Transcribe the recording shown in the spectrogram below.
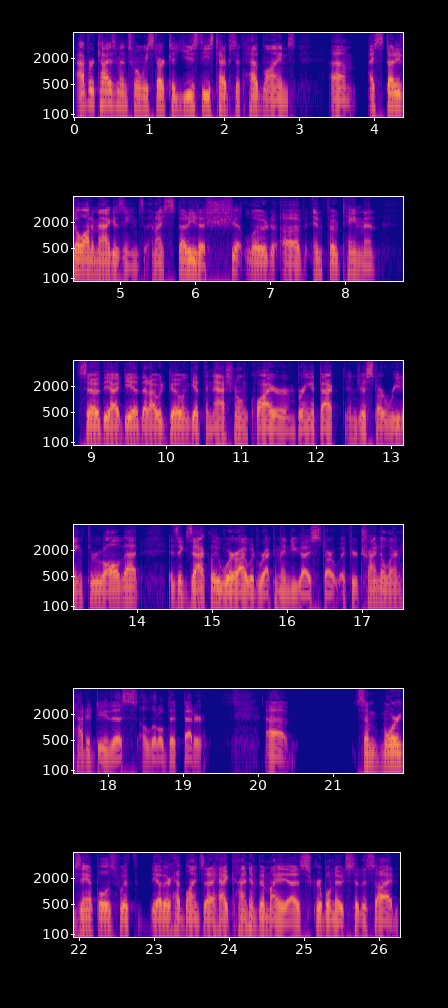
Advertisements, when we start to use these types of headlines, um, I studied a lot of magazines and I studied a shitload of infotainment. So the idea that I would go and get the National Enquirer and bring it back and just start reading through all of that is exactly where I would recommend you guys start if you're trying to learn how to do this a little bit better. Uh, some more examples with the other headlines that I had kind of in my uh, scribble notes to the side.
